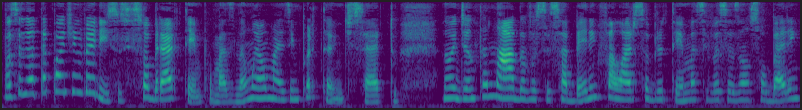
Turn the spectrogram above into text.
vocês até podem ver isso se sobrar tempo, mas não é o mais importante, certo? Não adianta nada vocês saberem falar sobre o tema se vocês não souberem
